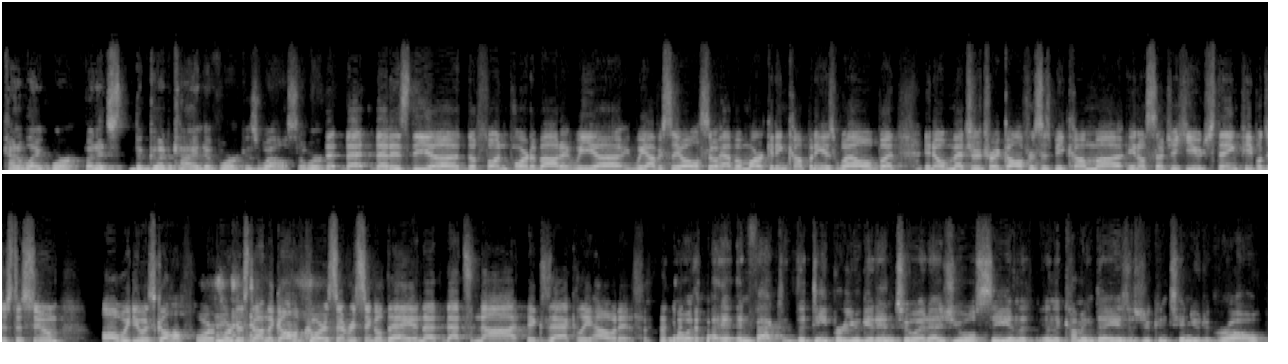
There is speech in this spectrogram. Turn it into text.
kind of like work, but it's the good kind of work as well." So we're that that, that is the uh, the fun part about it. We uh, we obviously also have a marketing company as well, but you know, Metro Detroit Golfers has become uh, you know such a huge thing. People just assume, all we do is golf. We're, we're just on the golf course every single day, and that that's not exactly how it is. no, in fact, the deeper you get into it, as you will see in the in the coming days as you continue to grow,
